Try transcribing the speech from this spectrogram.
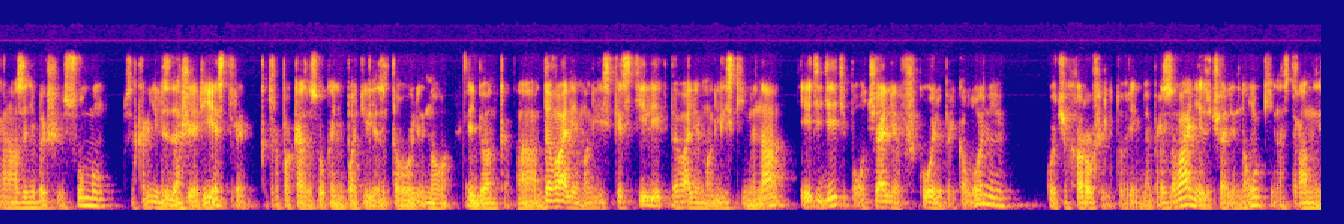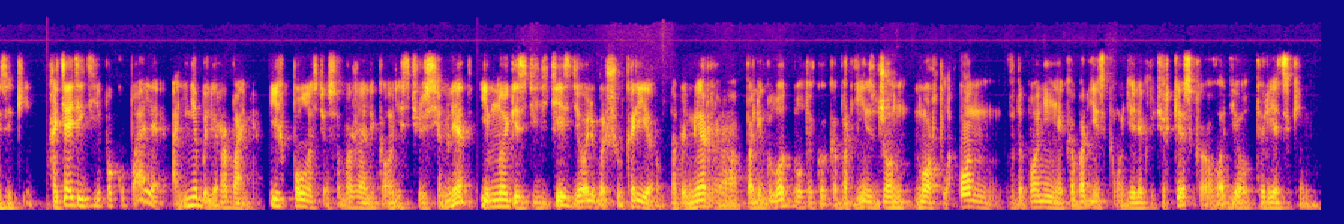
а, за небольшую сумму, сохранились даже реестры, которые показывают, сколько они платили за того или иного ребенка. А, давали им английские стили, давали им английские имена. И эти дети получали в школе при колонии очень хорошее в то время образование, изучали науки, иностранные языки. Хотя эти детей покупали, они не были рабами. Их полностью освобождали колонисты через 7 лет, и многие из этих детей сделали большую карьеру. Например, а, полиглот был такой кабардинец Джон Мортла. Он в дополнение к кабардинскому диалекту черкесского владел турецким,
